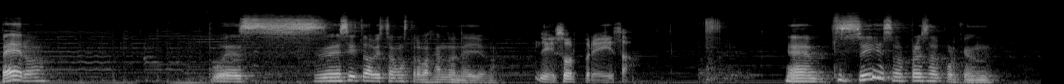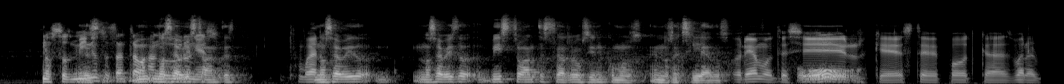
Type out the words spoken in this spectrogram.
Pero, pues eh, sí, todavía estamos trabajando en ello. De sorpresa. Eh, pues, sí, es sorpresa porque Nuestros minions es- están trabajando no se en eso. antes. Bueno, No se ha, habido- no se ha visto, visto antes algo así como en los exiliados. podríamos decir Oh. que este podcast, bueno, el,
